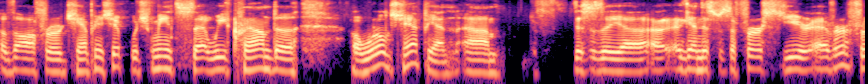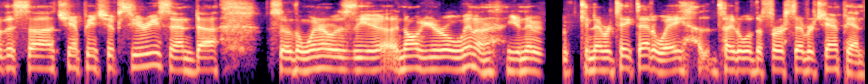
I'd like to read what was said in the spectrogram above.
of the Off Road Championship, which means that we crowned a a world champion. Um, this is a uh, again this was the first year ever for this uh, championship series and uh, so the winner was the inaugural winner. You never can never take that away. The title of the first ever champion.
